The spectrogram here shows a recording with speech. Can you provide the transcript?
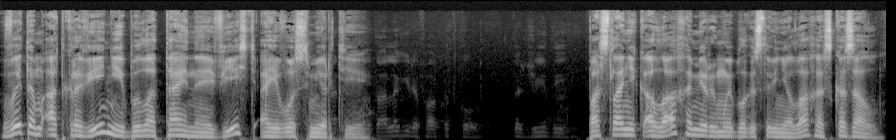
В этом откровении была тайная весть о его смерти. Посланник Аллаха, мир ему и благословение Аллаха, сказал,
